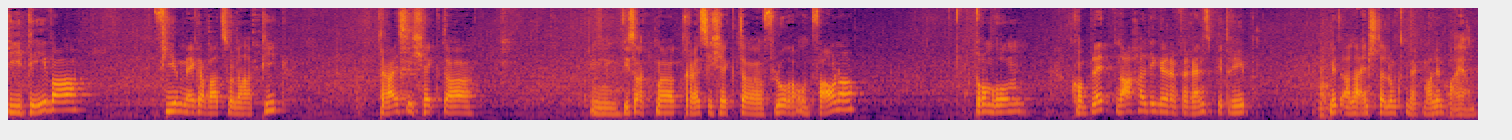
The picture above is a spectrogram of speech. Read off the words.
Die Idee war 4 Megawatt Solar Peak, 30 Hektar, hm, wie sagt man, 30 Hektar Flora und Fauna drumherum, komplett nachhaltiger Referenzbetrieb mit Alleinstellungsmerkmal in Bayern.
